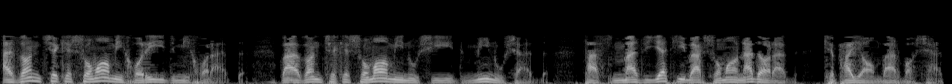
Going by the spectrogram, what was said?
از آنچه که شما می‌خورید می‌خورد. و از آنچه که شما می نوشید می نوشد پس مزیتی بر شما ندارد که پیامبر باشد.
